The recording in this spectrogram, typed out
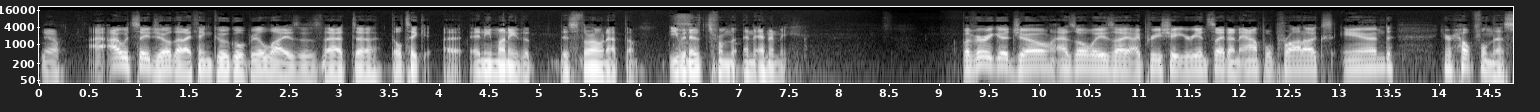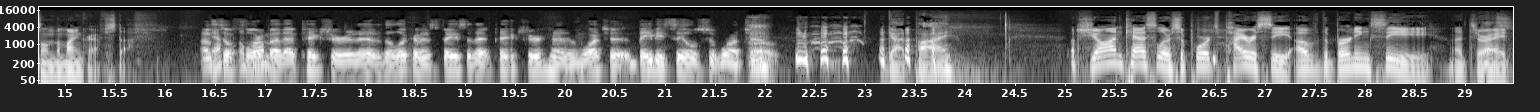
Yeah. I, I would say, Joe, that I think Google realizes that uh, they'll take uh, any money that is thrown at them, even if it's from an enemy. But very good, Joe. As always, I, I appreciate your insight on Apple products and your helpfulness on the Minecraft stuff. I'm Yeah, still no floored problem. by that picture. The, the look on his face of that picture. Uh, watch it. Baby seals should watch out. Got pie. John Kessler supports piracy of the Burning Sea. That's right.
